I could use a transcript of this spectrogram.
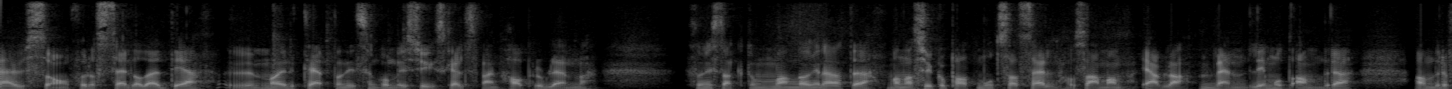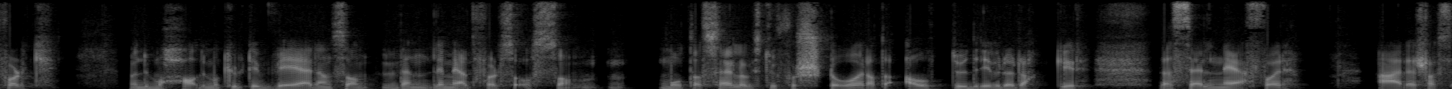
rause overfor oss selv, og det er det majoriteten av de som kommer i psykisk helsevern, har problemer med. Som vi snakket om mange ganger, er at man er psykopat mot seg selv, og så er man jævla vennlig mot andre, andre folk. Men du må, ha, du må kultivere en sånn vennlig medfølelse også mot deg selv. Og hvis du forstår at alt du driver og rakker deg selv ned for, er et slags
